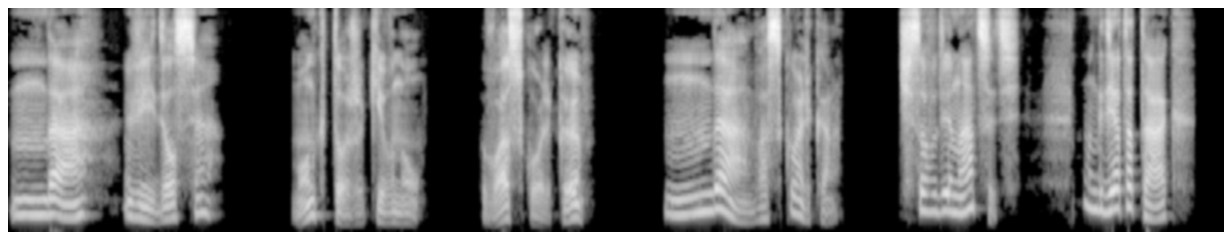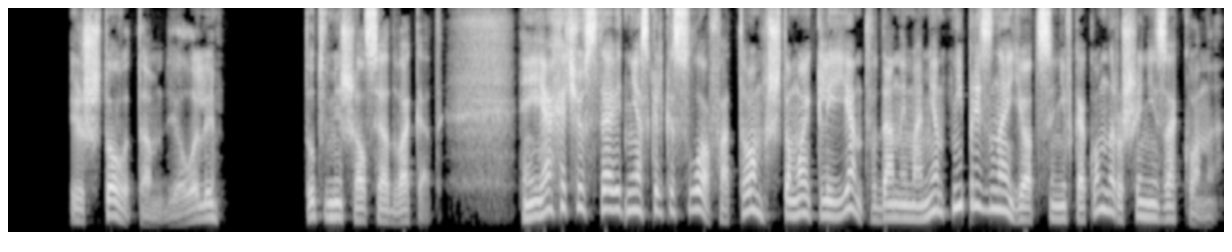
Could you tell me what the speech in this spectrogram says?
«Да, «Виделся». Мунк тоже кивнул. «Во сколько?» «Да, во сколько? Часов в двенадцать. Где-то так». «И что вы там делали?» Тут вмешался адвокат. «Я хочу вставить несколько слов о том, что мой клиент в данный момент не признается ни в каком нарушении закона.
